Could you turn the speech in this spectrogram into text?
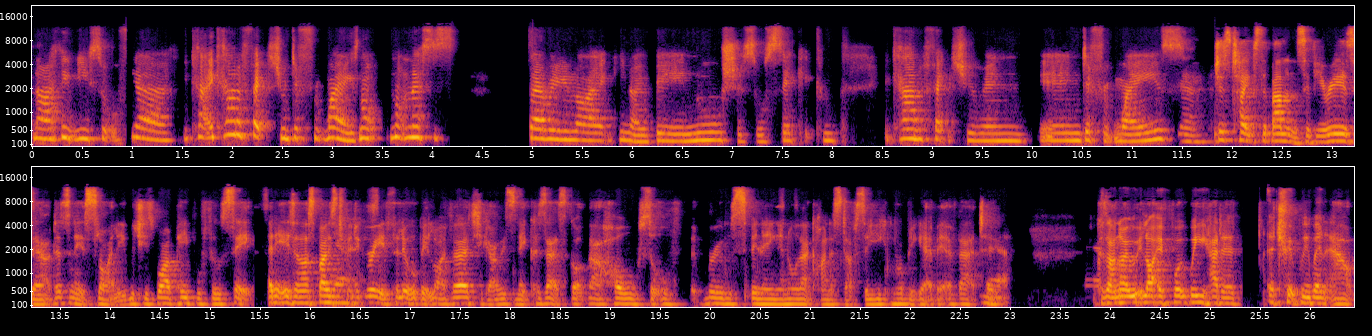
no, I think you sort of yeah, you can it can affect you in different ways. Not not necessarily like you know being nauseous or sick. It can it can affect you in in different ways. Yeah, it just takes the balance of your ears out, doesn't it? Slightly, which is why people feel sick. And it is, and I suppose yes. to a degree, it's a little bit like vertigo, isn't it? Because that's got that whole sort of room spinning and all that kind of stuff. So you can probably get a bit of that too. Because. I know, like, if we had a a trip we went out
